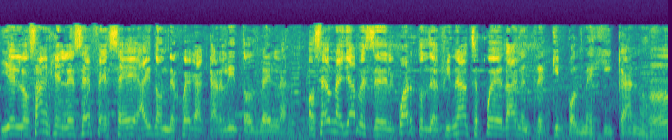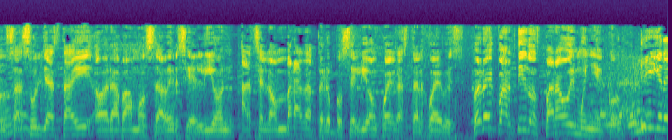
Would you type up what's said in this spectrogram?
y el Los Ángeles FC, ahí donde juega juega Carlitos Vela. O sea, una llave del cuartos de final se puede dar entre equipos mexicanos. Cruz Azul ya está ahí, ahora vamos a ver si el León hace la hombrada, pero pues el León juega hasta el jueves. Pero hay partidos para hoy, muñeco. Tigre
